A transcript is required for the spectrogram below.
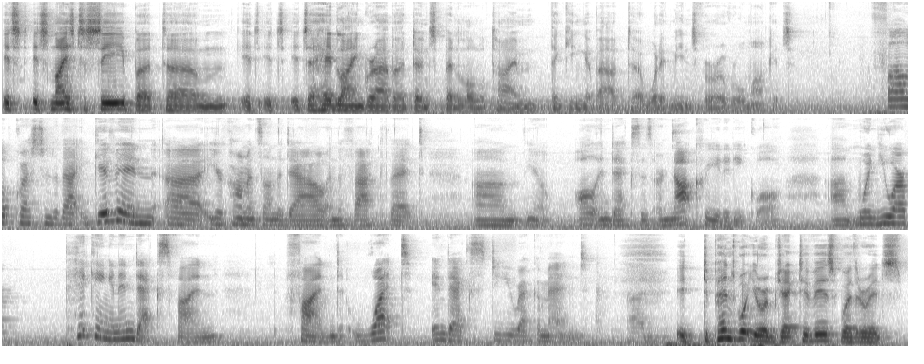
it's it's nice to see, but um, it, it's it's a headline grabber. Don't spend a lot of time thinking about uh, what it means for overall markets. Follow up question to that: Given uh, your comments on the Dow and the fact that um, you know, all indexes are not created equal. Um, when you are picking an index fund, fund, what index do you recommend? Um, it depends what your objective is, whether it's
